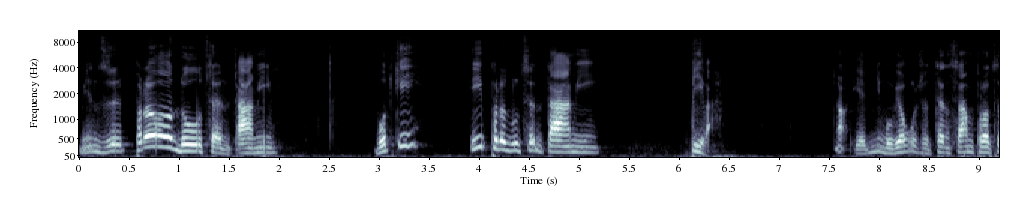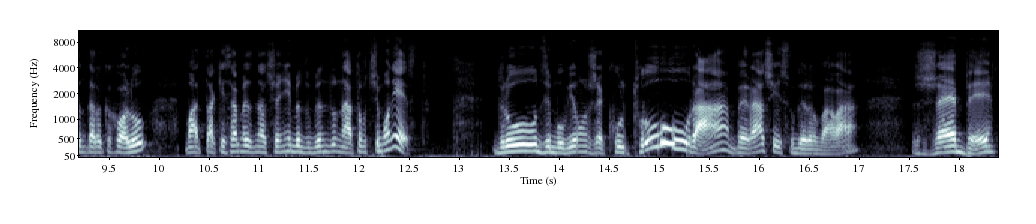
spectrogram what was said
między producentami wódki i producentami piwa. No, jedni mówią, że ten sam procent alkoholu ma takie same znaczenie bez względu na to, w czym on jest. Drudzy mówią, że kultura by raczej sugerowała, żeby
